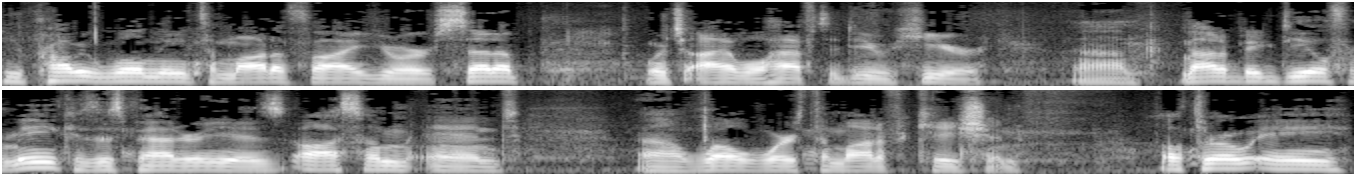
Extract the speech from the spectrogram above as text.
you probably will need to modify your setup, which I will have to do here. Um, not a big deal for me because this battery is awesome and uh, well worth the modification. I'll throw a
